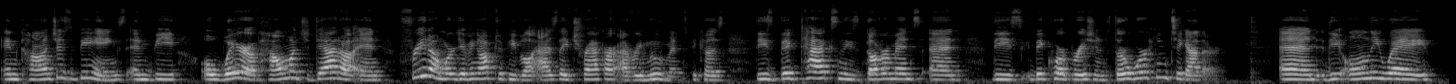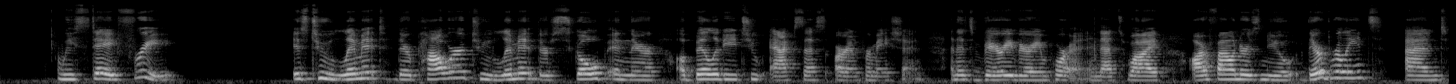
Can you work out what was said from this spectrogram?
and conscious beings and be aware of how much data and freedom we're giving up to people as they track our every movement because these big techs and these governments and these big corporations, they're working together. And the only way we stay free is to limit their power, to limit their scope and their ability to access our information. And it's very, very important. And that's why our founders knew they're brilliant and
